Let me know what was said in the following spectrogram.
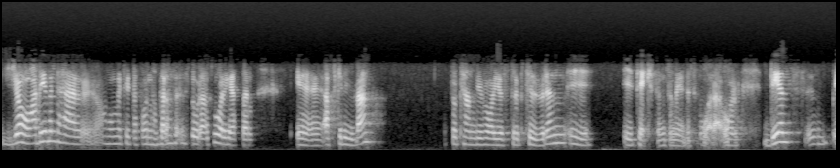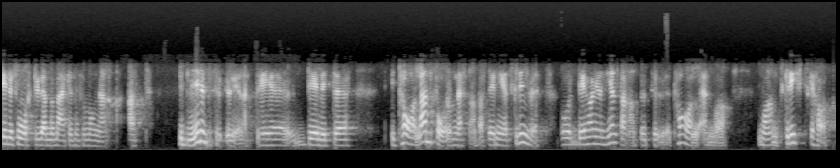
Ja, det är väl det här, om vi tittar på den andra stora svårigheten, eh, att skriva. Så kan det ju vara just strukturen i i texten som är det svåra. Och dels är det svårt i den bemärkelsen för många att det blir inte strukturerat. Det är, det är lite i talad form nästan, fast det är nedskrivet. Och det har ju en helt annan struktur, ett tal, än vad, vad en skrift ska ha.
